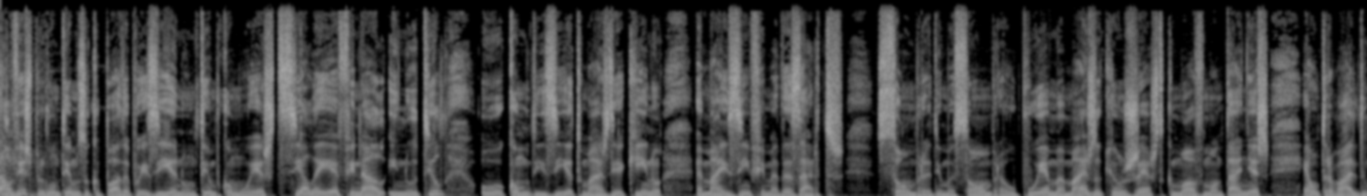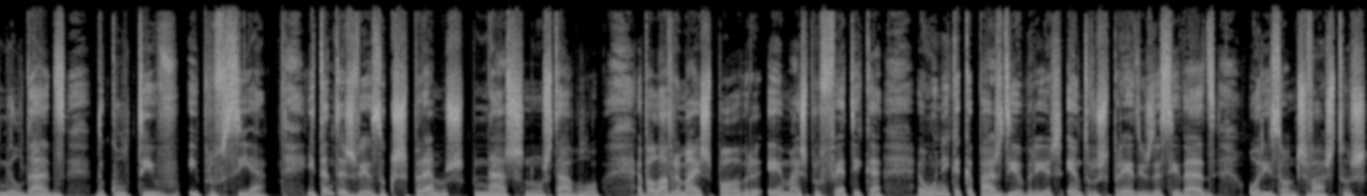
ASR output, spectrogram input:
Talvez perguntemos o que pode a poesia num tempo como este, se ela é afinal inútil ou, como dizia Tomás de Aquino, a mais ínfima das artes. Sombra de uma sombra, o poema, mais do que um gesto que move montanhas, é um trabalho de humildade, de cultivo e profecia. E tantas vezes o que esperamos nasce num estábulo. A palavra mais pobre é a mais profética, a única capaz de abrir, entre os prédios da cidade, horizontes vastos.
